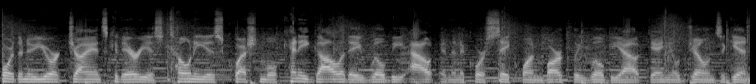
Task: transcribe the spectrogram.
for the New York Giants. Kadarius Toney is questionable. Kenny Golladay will be out, and then of course Saquon Barkley will be out. Daniel Jones again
